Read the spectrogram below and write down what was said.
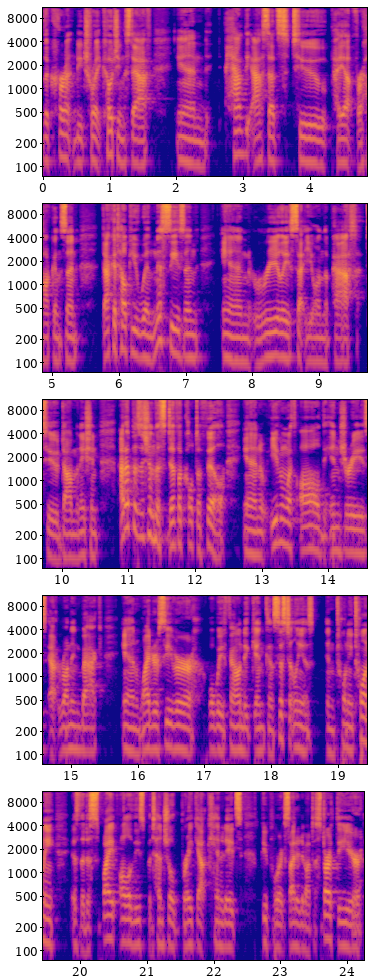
the current Detroit coaching staff and have the assets to pay up for Hockenson, that could help you win this season and really set you on the path to domination at a position that's difficult to fill. And even with all the injuries at running back and wide receiver, what we found again consistently is in 2020 is that despite all of these potential breakout candidates people were excited about to start the year,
